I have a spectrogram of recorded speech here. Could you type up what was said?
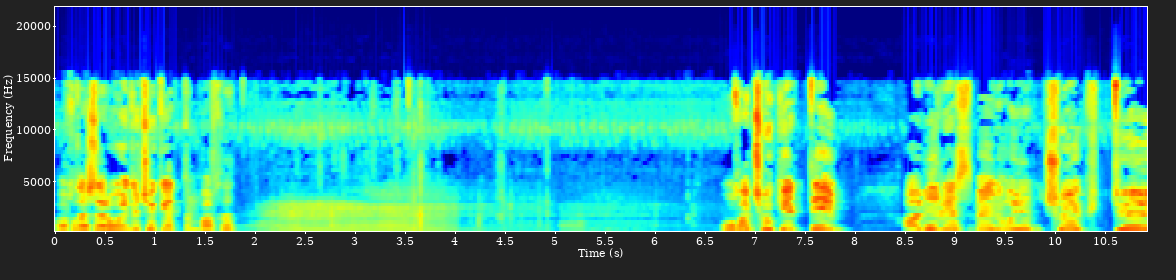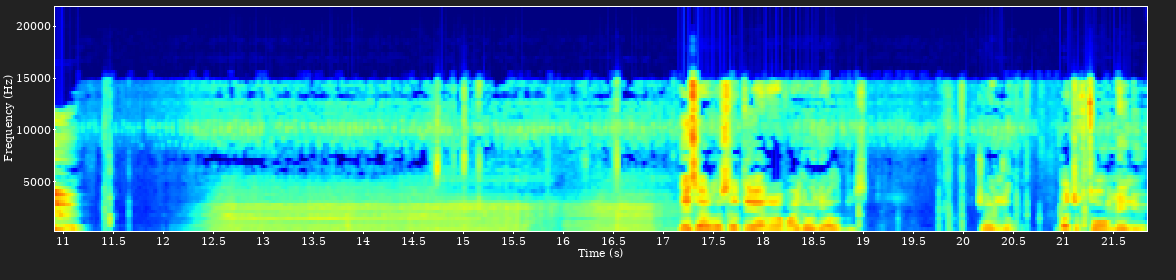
Arkadaşlar oyunu çök ettim bakın. Oha çök ettim. Abi resmen oyun çöktü. Neyse arkadaşlar diğer arabayla oynayalım biz. Jungle. Bacak tavuğun menü.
